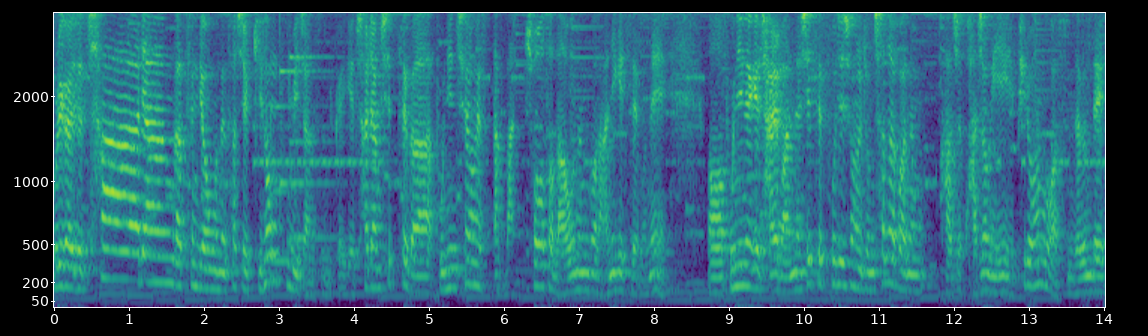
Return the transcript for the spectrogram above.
우리가 이제 차량 같은 경우는 사실 기성품이지 않습니까? 이게 차량 시트가 본인 체형에서 딱 맞춰서 나오는 건 아니기 때문에 어, 본인에게 잘 맞는 시트 포지션을 좀 찾아가는 과정- 과정이 필요한 것 같습니다. 근데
